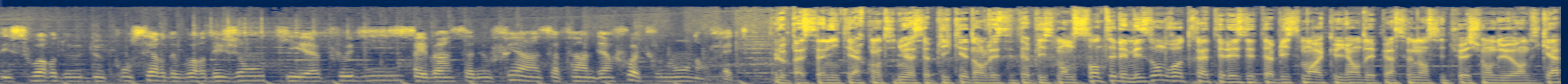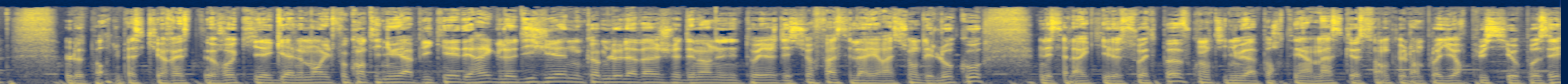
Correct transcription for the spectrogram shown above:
Des soirs de, de concert, de voir des gens qui applaudissent eh ben ça nous fait un, bien fou à tout le monde en fait. Le pass sanitaire continue à s'appliquer dans les établissements de santé, les maisons de retraite et les établissements accueillant des personnes en situation de handicap. Le port du masque reste requis également. Il faut continuer à appliquer des règles d'hygiène comme le lavage des mains, le nettoyage des surfaces et l'aération des locaux. Les salariés qui le souhaitent peuvent continuer à porter un masque sans que l'employeur puisse s'y opposer.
